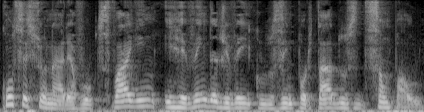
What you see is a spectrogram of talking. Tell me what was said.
concessionária Volkswagen e revenda de veículos importados de São Paulo.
